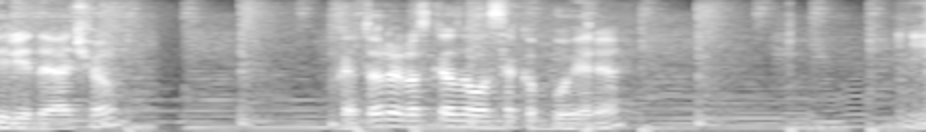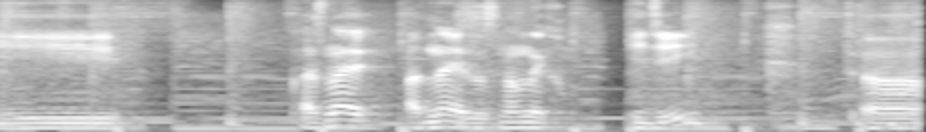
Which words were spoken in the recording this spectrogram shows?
передачу, в которой рассказывалось о капуэре. И одна, одна из основных идей э,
